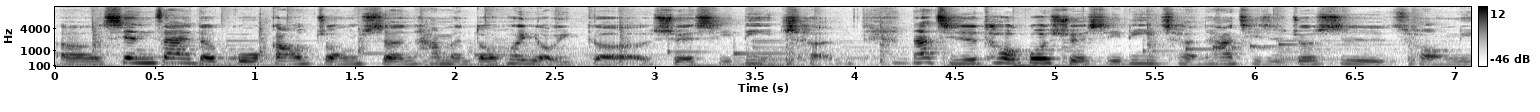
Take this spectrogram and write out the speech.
呃现在的国高中生他们都会有一个学习历程。那其实透过学习历程，它其实就是从你。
